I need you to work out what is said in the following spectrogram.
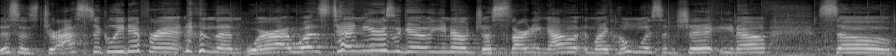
this is drastically different than where I was 10 years ago, you know, just starting out and like homeless and shit, you know? So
